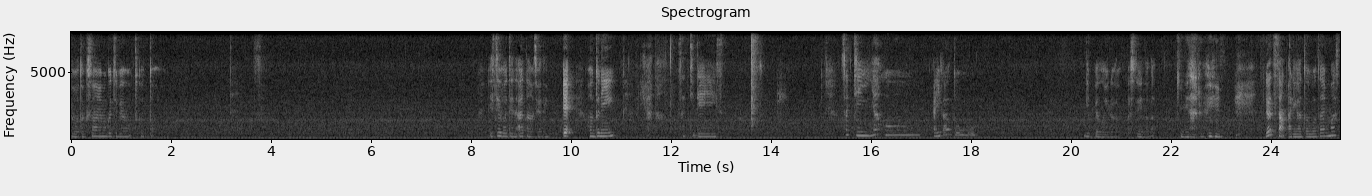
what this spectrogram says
日はたくさん山口弁を使った。え本当に？ありがとう。サッチです。サチヤッホー。ありがとう。リッペの色が薄いのが気になる。りょうちさんありがとうございます。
